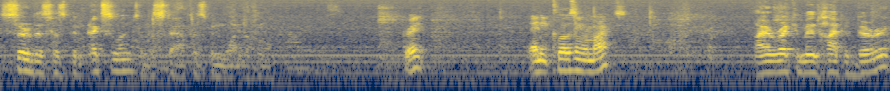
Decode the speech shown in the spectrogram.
Service has been excellent and the staff has been wonderful. Great. Any closing remarks? I recommend hyperbaric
